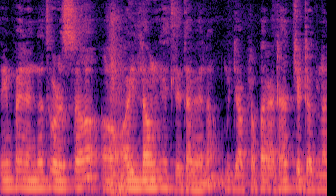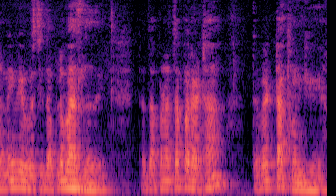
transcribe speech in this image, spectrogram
तर मी पहिल्यांदा थोडंसं ऑइल लावून घेतले तव्याला. म्हणजे आपला पराठा चिटकणार नाही व्यवस्थित आपला भाजला जाईल. तर आपण आता पराठा तव्यात टाकून घेऊया.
